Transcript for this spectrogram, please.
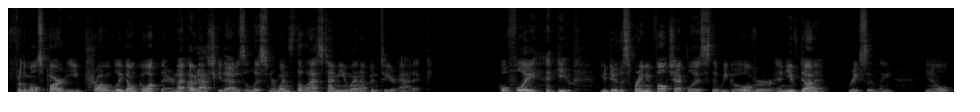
for the most part you probably don't go up there. And I, I would ask you that as a listener. When's the last time you went up into your attic hopefully you you do the spring and fall checklist that we go over and you've done it recently. You know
